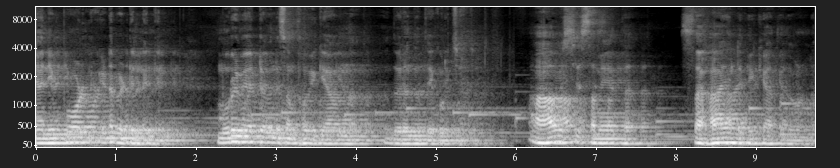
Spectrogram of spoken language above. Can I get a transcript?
ഞാൻ ഇപ്പോൾ ഇടപെട്ടില്ലെങ്കിൽ മുറിവേറ്റവന് സംഭവിക്കാവുന്ന ദുരന്തത്തെക്കുറിച്ചാണ്. ആവശ്യ സമയത്ത് സഹായം ലഭിക്കാത്തതുകൊണ്ട്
